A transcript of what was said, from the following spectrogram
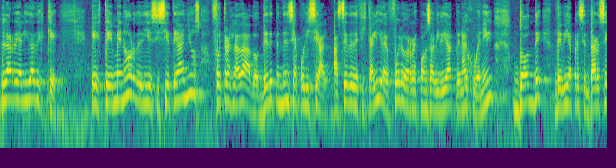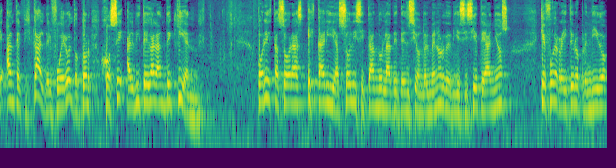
La realidad es que Este menor de 17 años fue trasladado de dependencia policial a sede de Fiscalía de Fuero de Responsabilidad Penal Juvenil, donde debía presentarse ante el fiscal del fuero, el doctor José Albite Galante, quien por estas horas estaría solicitando la detención del menor de 17 años que fue, reitero, prendido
